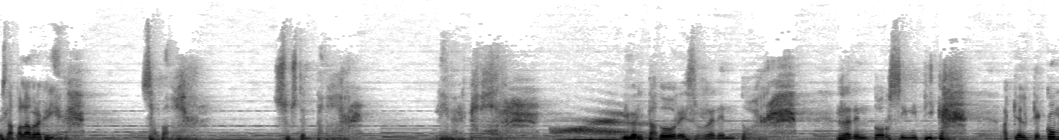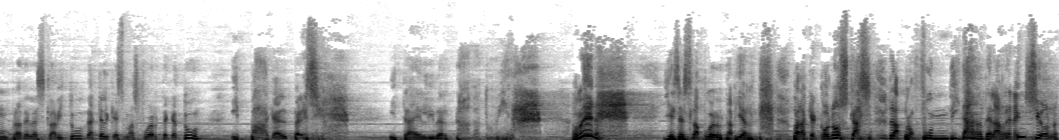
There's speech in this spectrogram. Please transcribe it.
Es la palabra griega. Salvador, sustentador, libertador. Libertador es redentor. Redentor significa aquel que compra de la esclavitud, aquel que es más fuerte que tú y paga el precio y trae libertad a tu vida. Amén. Y esa es la puerta abierta para que conozcas la profundidad de la redención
